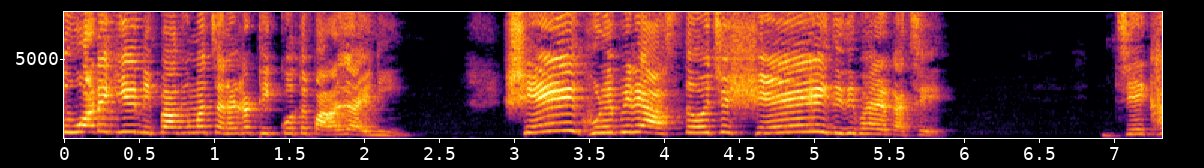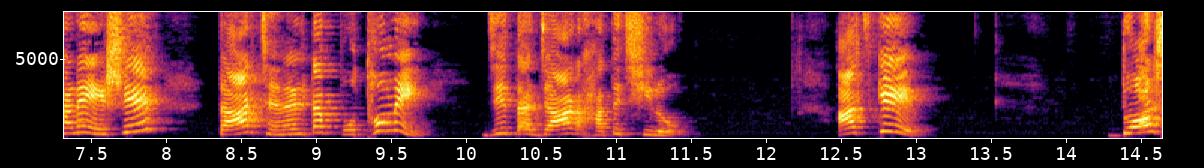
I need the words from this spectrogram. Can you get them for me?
দুয়ারে গিয়ে নিপাগিমা চ্যানেলটা ঠিক করতে পারা যায়নি। সেই ঘুরে ফিরে আসতে হয়েছে সেই দিদিভাইয়ের কাছে। যেখানে এসে তার চ্যানেলটা প্রথমে যে তা যার হাতে ছিল। আজকে দশ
